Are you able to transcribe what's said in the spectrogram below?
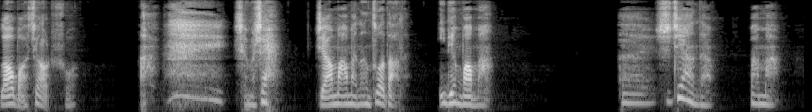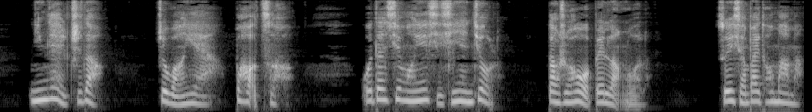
老鸨笑着说：“ 什么事儿？只要妈妈能做到的，一定帮忙。”呃，是这样的，妈妈，你应该也知道，这王爷啊不好伺候，我担心王爷喜新厌旧了，到时候我被冷落了，所以想拜托妈妈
